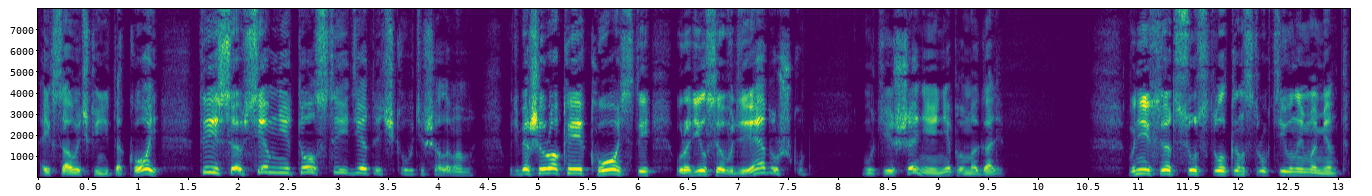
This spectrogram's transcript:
а их Савочка не такой —— Ты совсем не толстый, деточка, — утешала мама. — У тебя широкая кость, ты уродился в дедушку. Утешения не помогали. В них отсутствовал конструктивный момент.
